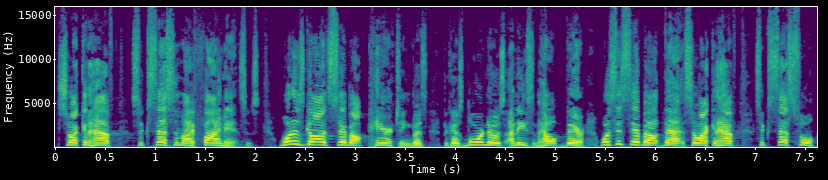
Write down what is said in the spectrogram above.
So I can have success in my finances. What does God say about parenting? Because, because Lord knows I need some help there. What does it say about that? So I can have successful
